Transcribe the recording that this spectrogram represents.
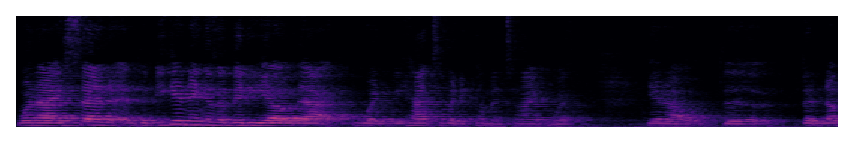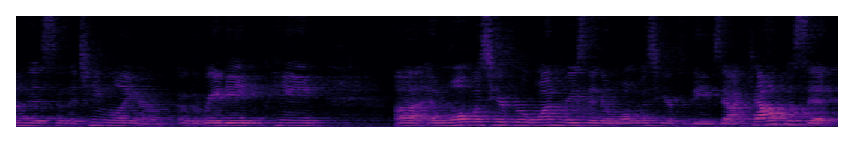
when I said at the beginning of the video that when we had somebody come in tonight with, you know, the, the numbness and the tingling or, or the radiating pain, uh, and one was here for one reason and one was here for the exact opposite.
